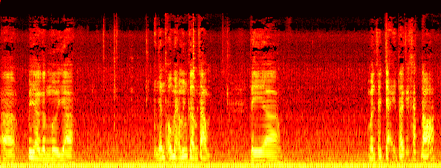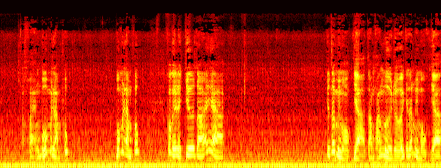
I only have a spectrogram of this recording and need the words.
à, bây giờ gần 10 giờ mình tranh thủ mang miếng cơm xong thì uh, mình sẽ chạy tới cái khách đó khoảng 45 phút. 45 phút có nghĩa là chưa tới uh, chưa tới 11 giờ tầm khoảng 10 rưỡi cho đến 11 giờ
